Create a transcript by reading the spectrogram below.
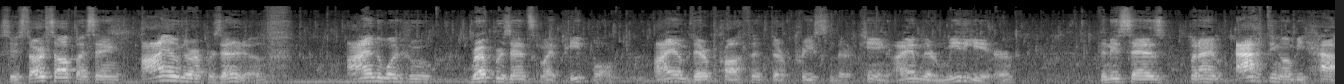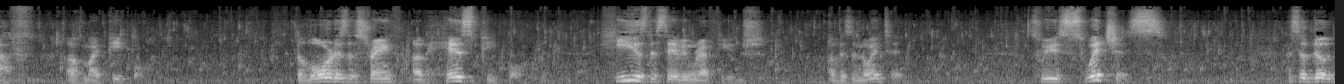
So he starts off by saying, I am the representative. I am the one who represents my people. I am their prophet, their priest, and their king. I am their mediator. Then he says, But I am acting on behalf of my people. The Lord is the strength of his people. He is the saving refuge of his anointed. So he switches so though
